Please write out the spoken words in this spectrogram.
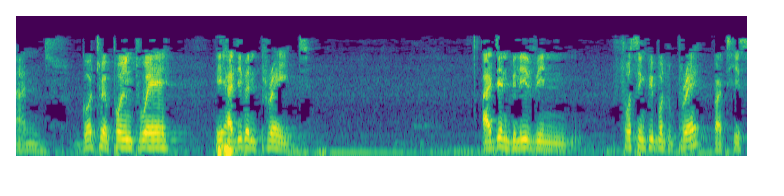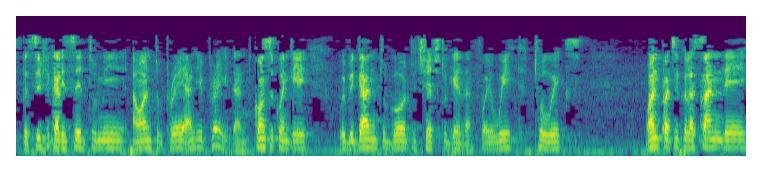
and got to a point where he had even prayed. I didn't believe in forcing people to pray, but he specifically said to me, I want to pray, and he prayed. And consequently, we began to go to church together for a week, two weeks. One particular Sunday,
